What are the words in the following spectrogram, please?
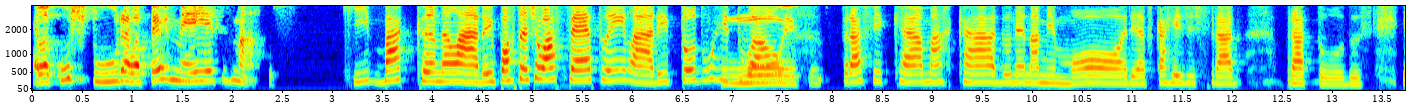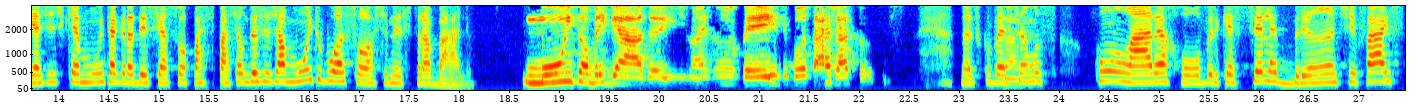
ela costura, ela permeia esses marcos. Que bacana, Lara. O importante é o afeto, hein, Lara? E todo um ritual para ficar marcado né, na memória, ficar registrado para todos. E a gente quer muito agradecer a sua participação, desejar muito boa sorte nesse trabalho. Muito obrigada e mais uma vez e boa tarde a todos. Nós conversamos com Lara Rover, que é celebrante, faz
